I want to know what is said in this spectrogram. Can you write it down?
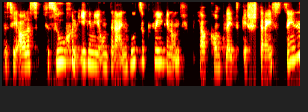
dass wir alles versuchen, irgendwie unter einen Hut zu kriegen und ja, komplett gestresst sind.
